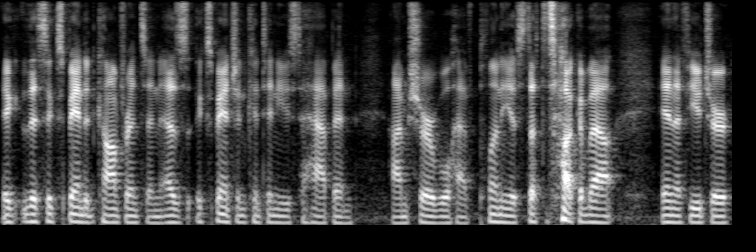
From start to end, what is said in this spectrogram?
this expanded conference. And as expansion continues to happen, I'm sure we'll have plenty of stuff to talk about in the future.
